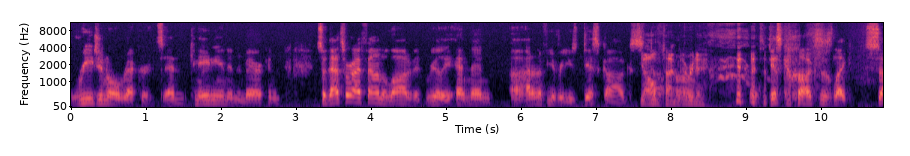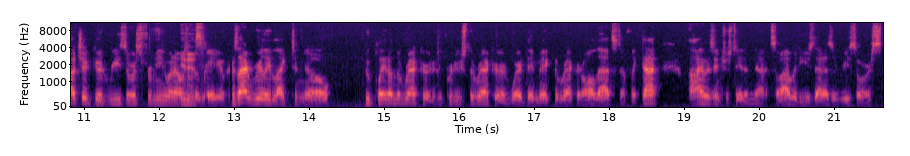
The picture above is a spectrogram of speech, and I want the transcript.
regional records and Canadian and American. So that's where I found a lot of it, really. And then uh, I don't know if you ever use Discogs. Yeah, all the time, every day. Discogs is like such a good resource for me when I was It on is. the radio because I really like to know who played on the record, who produced the record, where'd they make the record, all that stuff like that. I was interested in that, so I would use that as a resource,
